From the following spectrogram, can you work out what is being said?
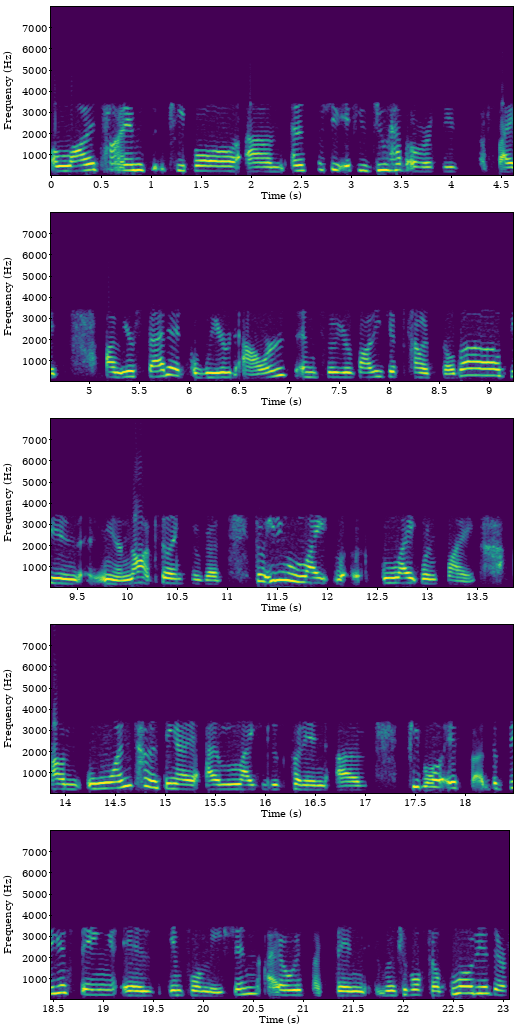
A lot of times, people, um, and especially if you do have overseas flights, um, you're fed at weird hours, and so your body gets kind of filled up, and you know, not feeling so good. So eating light, light when flying. Um, one kind of thing I, I like to just put in of people, if uh, the biggest thing is inflammation, I always like then when people feel bloated, their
